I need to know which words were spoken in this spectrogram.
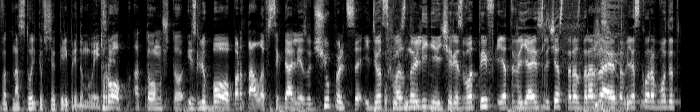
вот настолько все перепридумываете. Троп о том, что из любого портала всегда лезут щупальца, идет сквозной линией через вот if, и это меня, если честно, раздражает. У меня скоро будут,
